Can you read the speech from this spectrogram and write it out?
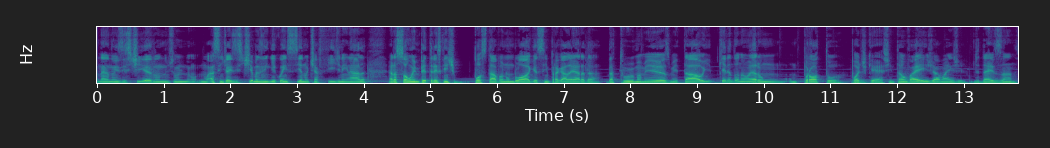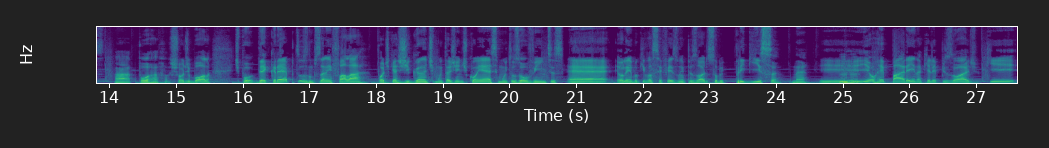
né, não existia, não- não- assim, já existia, mas ninguém conhecia, não tinha feed nem nada. Era só um MP3 que a gente postava num blog, assim, pra galera da, da turma mesmo e tal. E, querendo ou não, era um, um proto-podcast. Então vai aí já mais de, de 10 anos. Ah, porra, show de bola. Tipo, Decréptos, não precisa nem falar. Podcast gigante, muita gente conhece, muitos ouvintes. É, eu lembro que você fez um episódio sobre preguiça, né? E, Uhum. e eu reparei naquele episódio que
